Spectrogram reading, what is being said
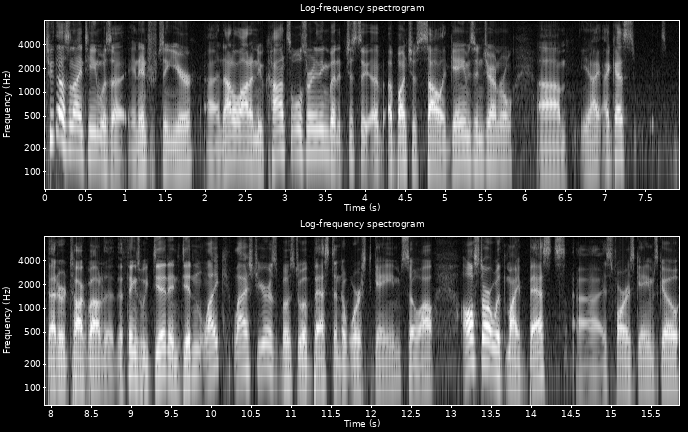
2019 was a, an interesting year. Uh, not a lot of new consoles or anything, but just a, a bunch of solid games in general. Um, you know, I, I guess better to talk about the, the things we did and didn't like last year as opposed to a best and a worst game. So I'll I'll start with my bests uh, as far as games go.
